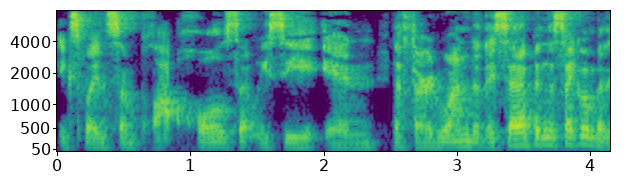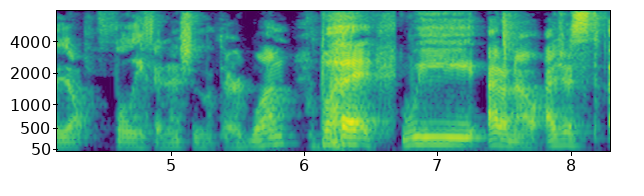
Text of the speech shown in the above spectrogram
explains some plot holes that we see in the third one that they set up in the second one but they don't fully finish in the third one but we i don't know i just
